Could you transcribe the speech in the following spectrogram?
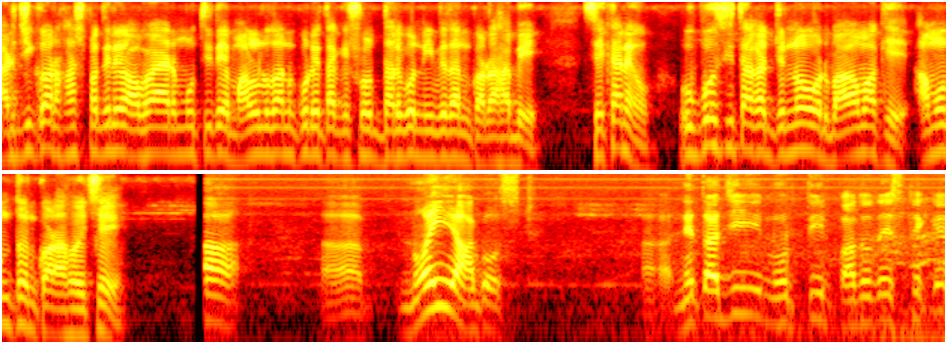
আরজিকর হাসপাতালে অভয়ার মূর্তিতে মাল্যদান করে তাকে শ্রদ্ধার্ঘ্য নিবেদন করা হবে। সেখানেও উপস্থিত থাকার জন্য ওর বাবা মাকে আমন্ত্রণ করা হয়েছে। নয়ই আগস্ট নেতাজি মূর্তির পাদদেশ থেকে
